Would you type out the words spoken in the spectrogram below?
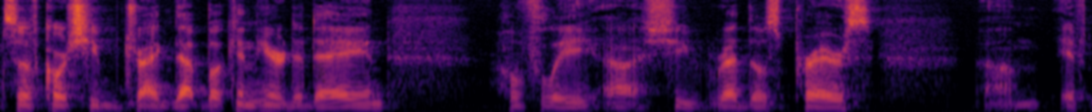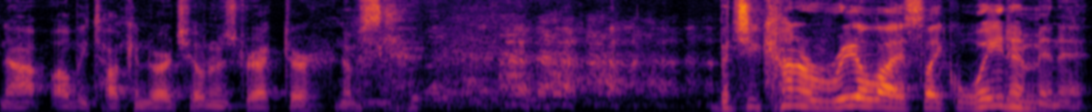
So of course she dragged that book in here today, and hopefully uh, she read those prayers. Um, if not, I'll be talking to our children's director. No, I'm just kidding. but you kind of realize, like, wait a minute.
